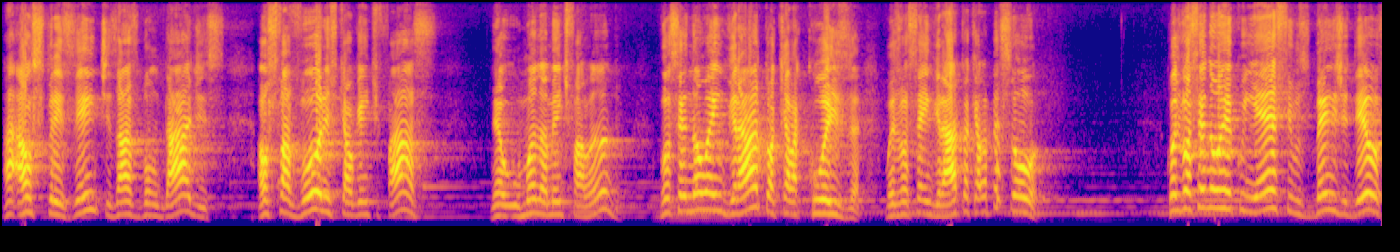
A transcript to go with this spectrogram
aos presentes, às bondades, aos favores que alguém te faz, né, humanamente falando, você não é ingrato àquela coisa, mas você é ingrato àquela pessoa. Quando você não reconhece os bens de Deus,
